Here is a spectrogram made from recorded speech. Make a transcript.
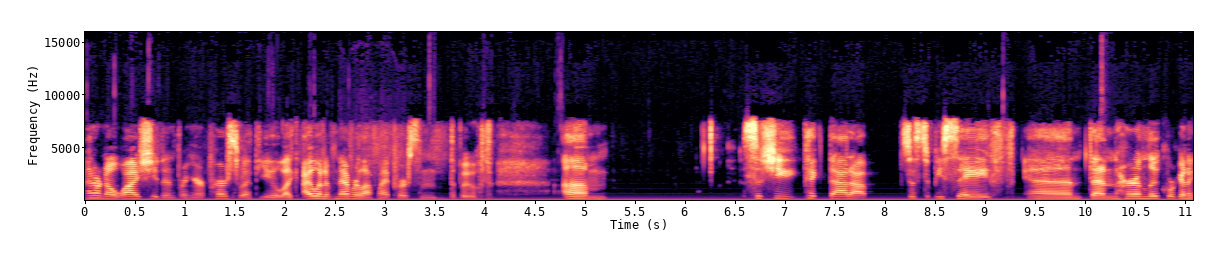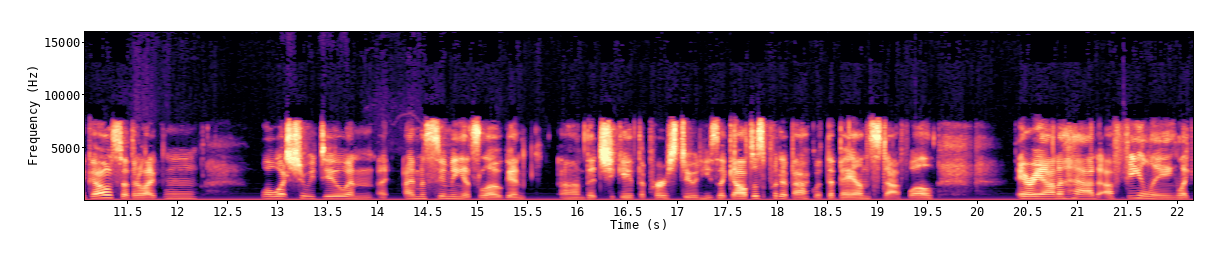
I don't know why she didn't bring her purse with you. Like, I would have never left my purse in the booth. Um, so she picked that up just to be safe. And then her and Luke were going to go. So they're like, mm, well, what should we do? And I, am assuming it's Logan um, that she gave the purse to. And he's like, I'll just put it back with the band stuff. Well, Ariana had a feeling like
